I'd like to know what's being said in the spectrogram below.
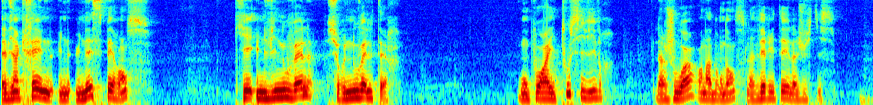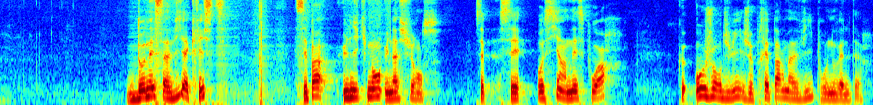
elle vient créer une, espérance qui est une vie nouvelle sur une nouvelle terre, où on pourra tous y vivre la joie en abondance, la vérité et la justice. Donner sa vie à Christ, c'est pas uniquement une assurance, c'est- aussi un espoir que aujourd'hui je prépare ma vie pour une nouvelle terre.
